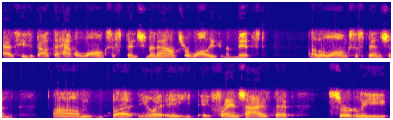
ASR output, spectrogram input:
as he's about to have a long suspension announced or while he's in the midst of a long suspension. Um, but you know, a, a franchise that certainly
